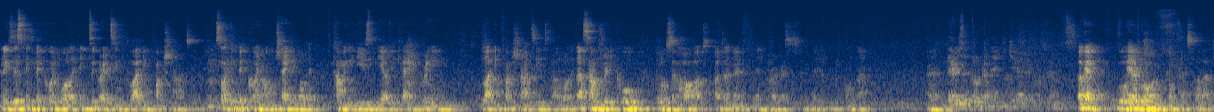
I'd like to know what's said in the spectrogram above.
an existing Bitcoin wallet integrating Lightning functionality. Mm. So like a Bitcoin on-chain wallet coming and using the LDK and bringing Lightning functionality into that wallet. That sounds really cool, but also hard. I don't know if any progress has been made on that. Um, There is a talk on NDK at the conference. Okay, on the conference about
